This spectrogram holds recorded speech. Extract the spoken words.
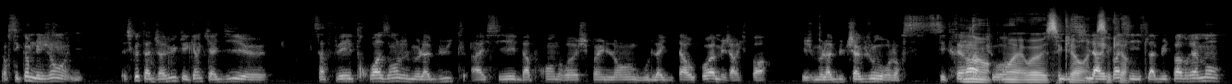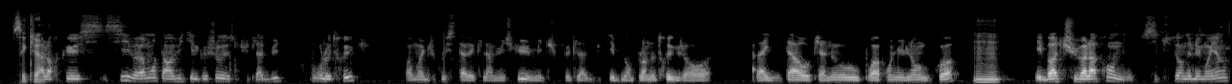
alors c'est comme les gens, est-ce que tu as déjà vu quelqu'un qui a dit euh, ça fait trois ans je me la bute à essayer d'apprendre, je sais pas, une langue ou de la guitare ou quoi, mais j'arrive pas. Et je me la bute chaque jour, genre c'est très rare, Non, tu vois. ouais, ouais, c'est Si- clair, S'il n'arrive pas, il se la bute pas vraiment. C'est clair. Alors que si, si vraiment tu as envie de quelque chose, tu te la butes pour le truc. Enfin, moi, du coup, c'était avec la muscu, mais tu peux te la buter dans plein de trucs, genre à la guitare, au piano, ou pour apprendre une langue ou quoi. Mhm. Et bah, tu vas l'apprendre. Si tu te donnes les moyens,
